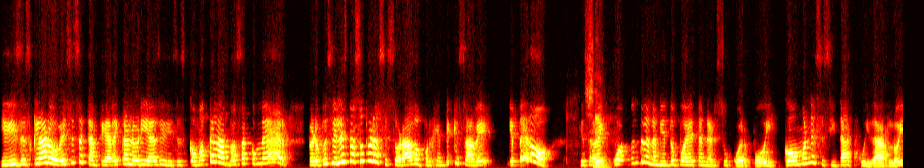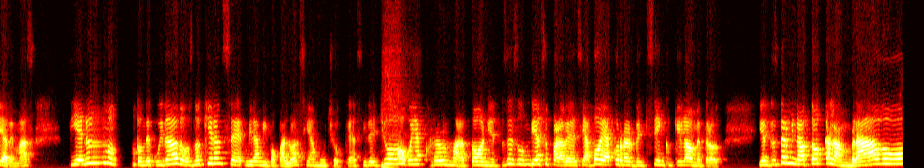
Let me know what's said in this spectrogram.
Y dices, claro, ves esa cantidad de calorías y dices, ¿cómo te las vas a comer? Pero pues él está súper asesorado por gente que sabe qué pedo, que sabe cuánto entrenamiento puede tener su cuerpo y cómo necesita cuidarlo y además tiene un montón de cuidados. No quieran ser, mira, mi papá lo hacía mucho, que así de yo voy a correr un maratón y entonces un día se paraba y decía, voy a correr 25 kilómetros. Y entonces terminaba todo calambrado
